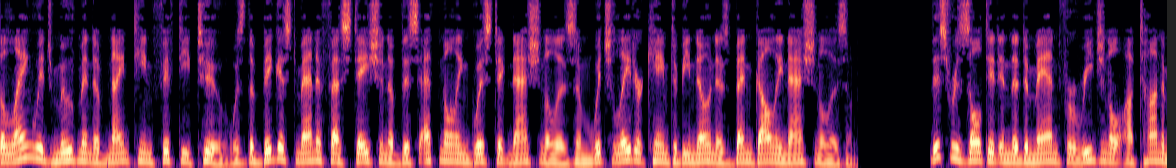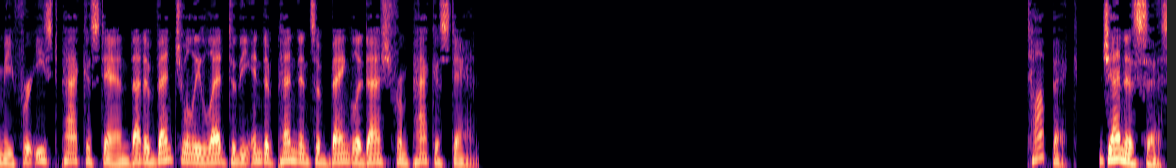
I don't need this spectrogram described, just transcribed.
The language movement of 1952 was the biggest manifestation of this ethnolinguistic nationalism which later came to be known as Bengali nationalism. This resulted in the demand for regional autonomy for East Pakistan that eventually led to the independence of Bangladesh from Pakistan. Genesis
